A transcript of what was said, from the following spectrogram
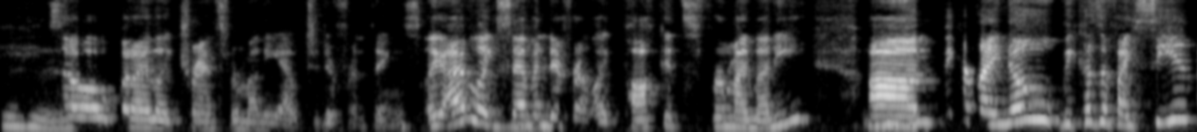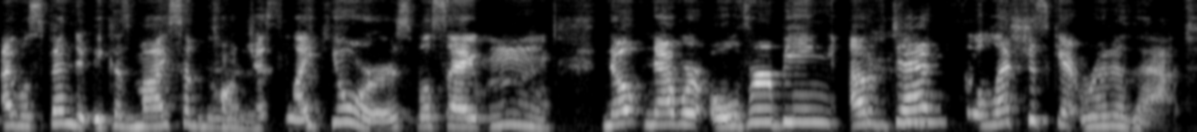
Mhm. So, but I like transfer money out to different things. Like I have like seven different like pockets for my money. Um, because I know because if I see it, I will spend it because my subconscious, like yours, will say, mm, nope, now we're over being out of debt. So let's just get rid of that.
